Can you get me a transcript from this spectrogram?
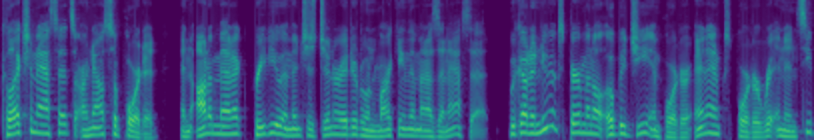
Collection assets are now supported. An automatic preview image is generated when marking them as an asset. We got a new experimental OBJ importer and exporter written in C++,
